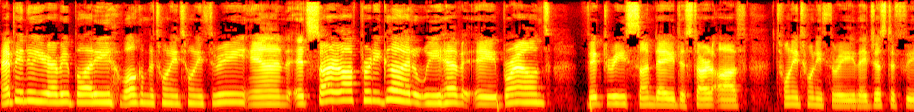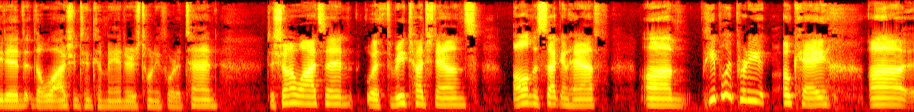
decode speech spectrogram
Happy New Year, everybody. Welcome to 2023. And it started off pretty good. We have a Browns victory Sunday to start off 2023. They just defeated the Washington Commanders 24 to 10. Deshaun Watson with three touchdowns all in the second half. Um, he played pretty okay. Uh,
